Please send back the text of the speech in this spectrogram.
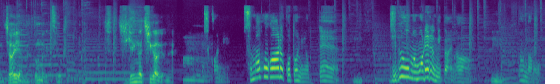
うんジャイアンがどんだけ強くてもね、次元が違うよね。うん確かにスマホがあることによって、うん自分を守れるみたいなうんなんだろう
